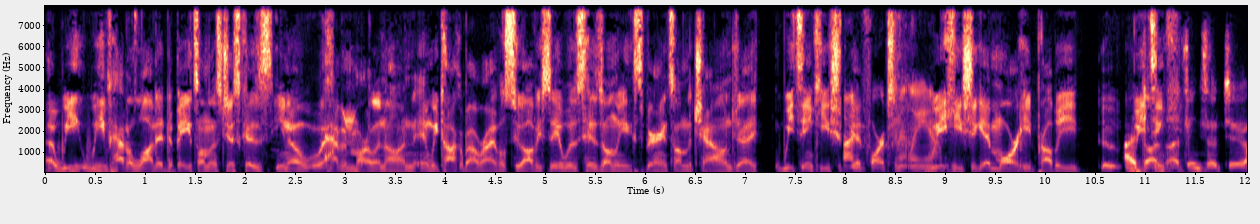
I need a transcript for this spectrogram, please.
uh, we we've had a lot of debates on this just because you know having Marlon on and we talk about rivals too. Obviously, it was his only experience on the challenge. I we think he should get Unfortunately. Yeah. we, he should get more. He'd probably uh, I thought, think I think so too.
